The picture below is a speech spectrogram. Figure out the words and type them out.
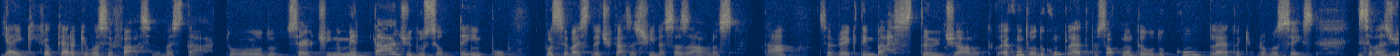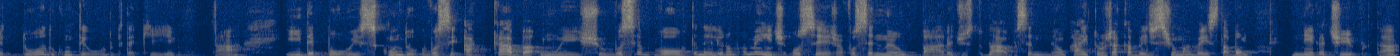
E aí, o que, que eu quero que você faça? Vai estar tudo certinho, metade do seu tempo você vai se dedicar assistindo essas aulas, tá? Você vê que tem bastante aula. É conteúdo completo, pessoal. Conteúdo completo aqui para vocês. E você vai assistir todo o conteúdo que está aqui, tá? E depois, quando você acaba um eixo, você volta nele novamente. Ou seja, você não para de estudar. Você não. Ah, então já acabei de assistir uma vez, tá bom? Negativo, tá?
